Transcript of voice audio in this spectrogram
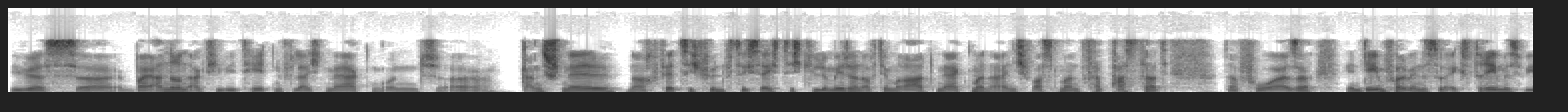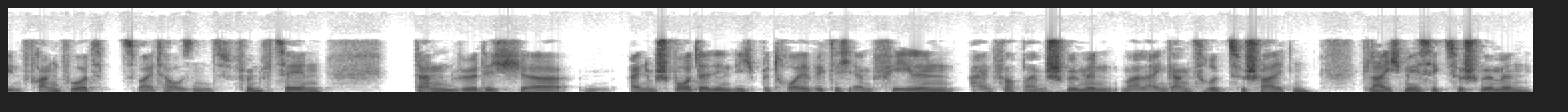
wie wir es äh, bei anderen Aktivitäten vielleicht merken. Und äh, ganz schnell nach 40, 50, 60 Kilometern auf dem Rad merkt man eigentlich, was man verpasst hat davor. Also in dem Fall, wenn es so extrem ist wie in Frankfurt 2015, dann würde ich äh, einem Sportler, den ich betreue, wirklich empfehlen, einfach beim Schwimmen mal einen Gang zurückzuschalten, gleichmäßig zu schwimmen.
